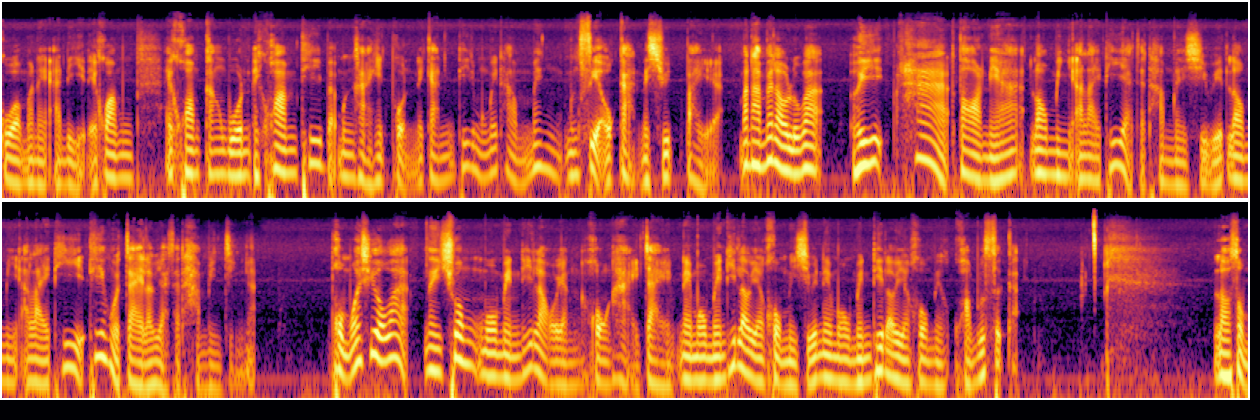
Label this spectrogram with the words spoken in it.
กลัวมาในอดีตไอความไอความกังวลไอความที่แบบมึงหาเหตุผลในการที่มึงไม่ทำแม่งมึงเสียโอกาสในชีวิตไปอะ่ะมันทำให้เรารู้ว่าเฮ้ยถ้าตอนเนี้ยเรามีอะไรที่อยากจะทำในชีวิต เรามีอะไรที่ที่หัวใจเราอยากจะทำจริงๆอะ่ะผมก็เชื่อว่าในช่วง moment ที่เรายังคงหายใจ ใน moment ที่เรายังคงมีชีวิตใน moment ที่เรายังคงมีความรู้สึกอะ่ะ เราสม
